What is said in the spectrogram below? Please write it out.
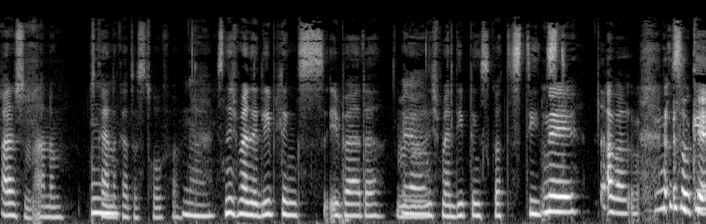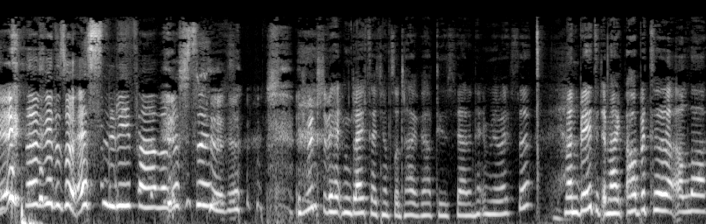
Alles in allem. Ist keine Katastrophe. Nein. Ist nicht meine Lieblingsibade. Ja. Nicht mein Lieblingsgottesdienst. Nee, aber ist okay. Weil wir so Essen lieb haben. Das stimmt. Ich wünschte, wir hätten gleichzeitig noch so Tage gehabt dieses Jahr. Dann hätten wir, weißt du? Man betet immer, oh bitte, Allah,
